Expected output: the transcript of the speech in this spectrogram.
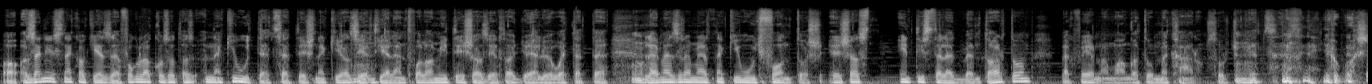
a, a zenésznek, aki ezzel foglalkozott, az neki úgy tetszett, és neki azért uh-huh. jelent valamit, és azért adja elő, vagy tette uh-huh. lemezre, mert neki úgy fontos. És azt én tiszteletben tartom, legfeljebb nem hallgatom meg háromszor csak mm. Jogos.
